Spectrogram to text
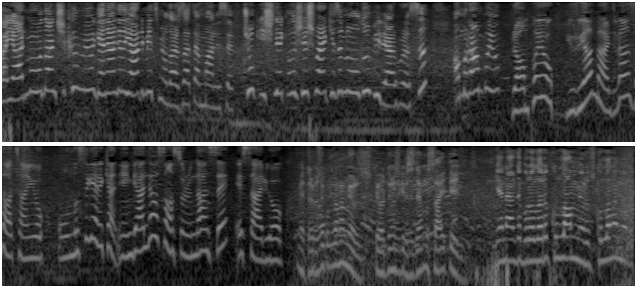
Ve yardım olmadan çıkılmıyor. Genelde de yardım etmiyorlar zaten maalesef. Çok işlek alışveriş merkezinin olduğu bir yer burası. Ama rampa yok. Rampa yok, yürüyen merdiven zaten yok. Olması gereken engelli asansöründense eser yok. Metrobüsü kullanamıyoruz. Gördüğünüz gibi sizden müsait değil. Genelde buraları kullanmıyoruz, kullanamıyoruz.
